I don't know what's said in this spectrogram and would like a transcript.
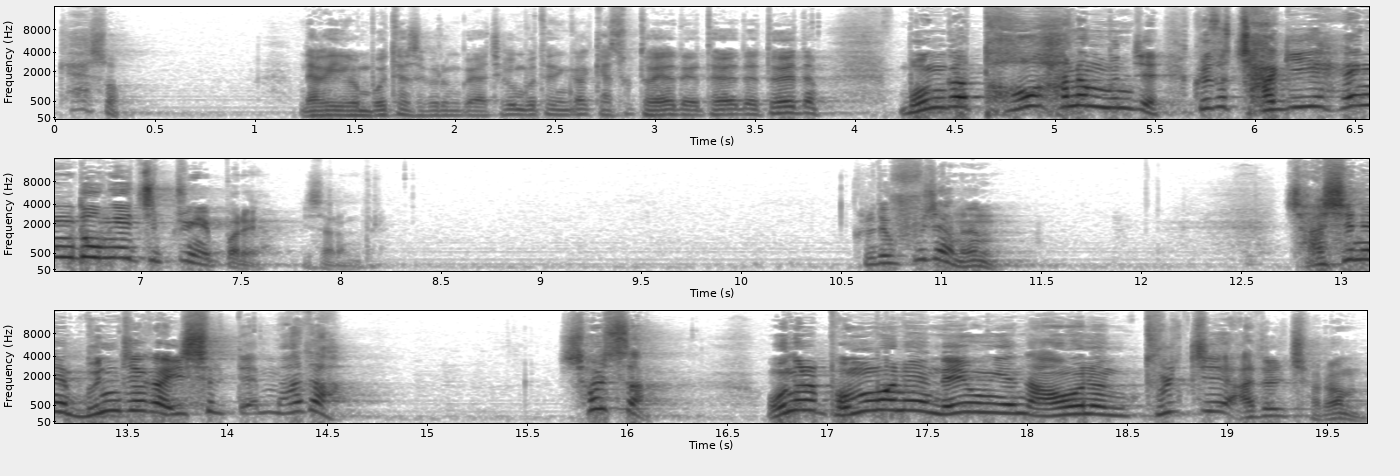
계속. 내가 이걸 못해서 그런 거야. 저걸 못하니까 계속 더 해야 돼, 더 해야 돼, 더 해야 돼. 뭔가 더 하는 문제. 그래서 자기 행동에 집중해버려요. 이 사람들은. 그런데 후자는 자신의 문제가 있을 때마다 설사 오늘 본문의 내용에 나오는 둘째 아들처럼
